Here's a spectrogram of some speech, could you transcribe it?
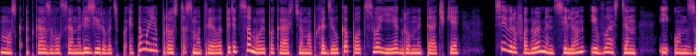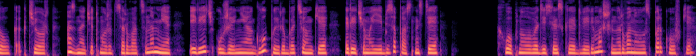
Мозг отказывался анализировать, поэтому я просто смотрела перед собой, пока Артём обходил капот своей огромной тачки. Северов огромен, силен и властен — и он зол как черт, а значит, может сорваться на мне. И речь уже не о глупой работенке, речь о моей безопасности. Хлопнула водительская дверь, и машина рванула с парковки.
